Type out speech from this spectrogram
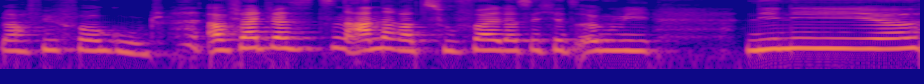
nach wie vor gut. Aber vielleicht wäre es jetzt ein anderer Zufall, dass ich jetzt irgendwie Nini, äh,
